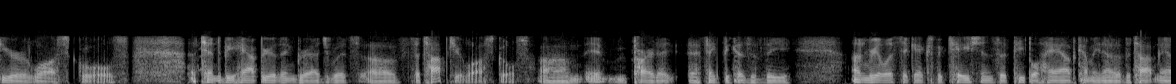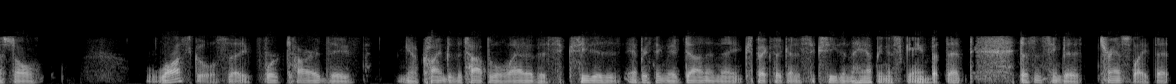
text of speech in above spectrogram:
tier law schools tend to be happier than graduates of the top tier law schools. Um, in part, I, I think, because of the unrealistic expectations that people have coming out of the top national law schools. They've worked hard, they've you know climbed to the top of the ladder They've succeeded at everything they've done and they expect they're going to succeed in the happiness game but that doesn't seem to translate that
